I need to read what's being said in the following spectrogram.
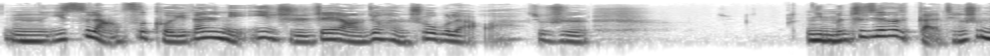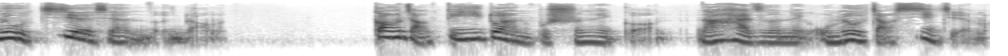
嗯，一次两次可以，但是你一直这样就很受不了啊！就是你们之间的感情是没有界限的，你知道吗？刚刚讲第一段不是那个男孩子的那个，我没有讲细节嘛，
